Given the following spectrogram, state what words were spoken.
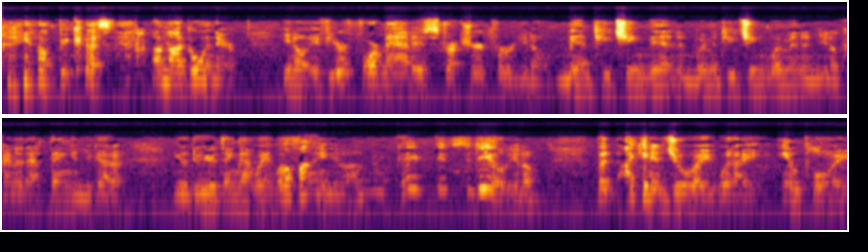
you know, because I'm not going there. You know, if your format is structured for, you know, men teaching men and women teaching women and, you know, kind of that thing and you got to, you know, do your thing that way, well, fine, you know, okay, it's the deal, you know. But I can enjoy what I employ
